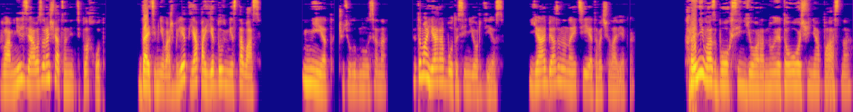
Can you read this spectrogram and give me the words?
Вам нельзя возвращаться на теплоход. Дайте мне ваш билет, я поеду вместо вас. Нет, чуть улыбнулась она. Это моя работа, сеньор Диас. Я обязана найти этого человека. Храни вас Бог, сеньора, но это очень опасно.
